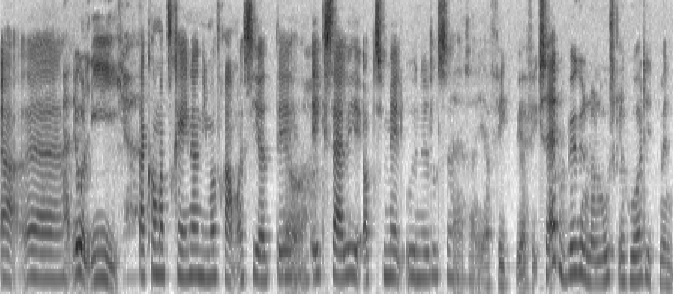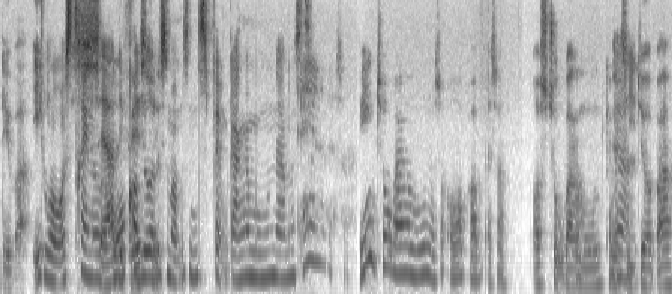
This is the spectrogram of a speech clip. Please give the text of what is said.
Ja, øh, Ja, det var lige... der kommer træneren i mig frem og siger, at det Ja. er ikke særlig optimal udnyttelse. Altså, jeg fik, jeg fik sat bygget nogle muskler hurtigt, men det var ikke Du har også trænet overkrop, lyder det som om sådan fem gange om ugen nærmest. Ja, altså, ben to gange om ugen, og så overkrop, altså også to gange om ugen, kan man ja. Sige. Det var bare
